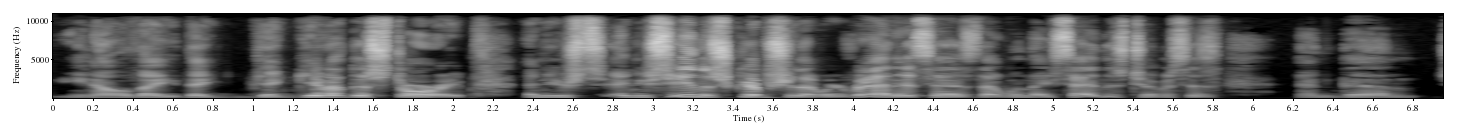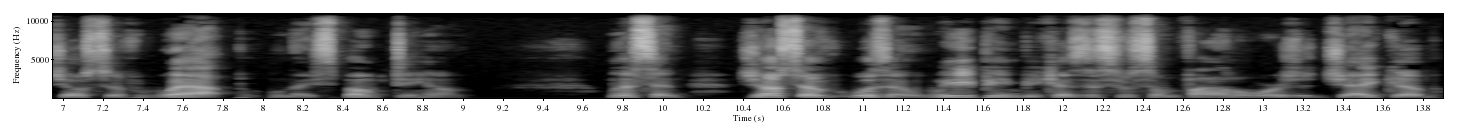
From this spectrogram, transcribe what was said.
you know, they, they, they give up this story. And you, and you see in the scripture that we read, it says that when they say this to him, it says, and then Joseph wept when they spoke to him. Listen, Joseph wasn't weeping because this was some final words of Jacob.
